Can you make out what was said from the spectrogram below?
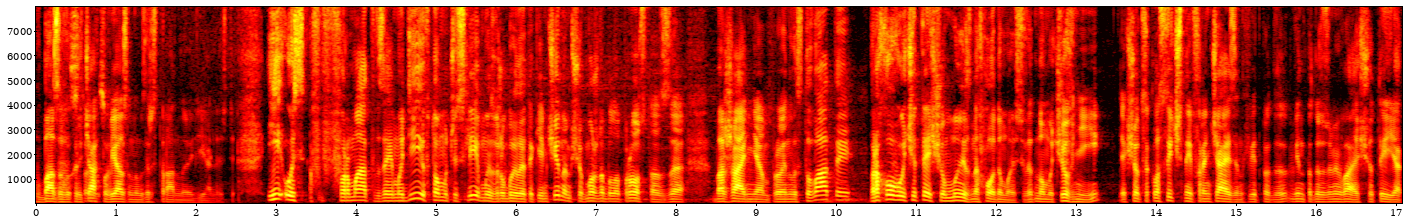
в базових Да, речах, 100%. пов'язаних з ресторанною діяльністю. І ось формат взаємодії, в тому числі, ми зробили таким чином, щоб можна було просто з бажанням проінвестувати, враховуючи те, що ми знаходимося в одному човні. Якщо це класичний франчайзинг, він підрозуміває, що ти як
